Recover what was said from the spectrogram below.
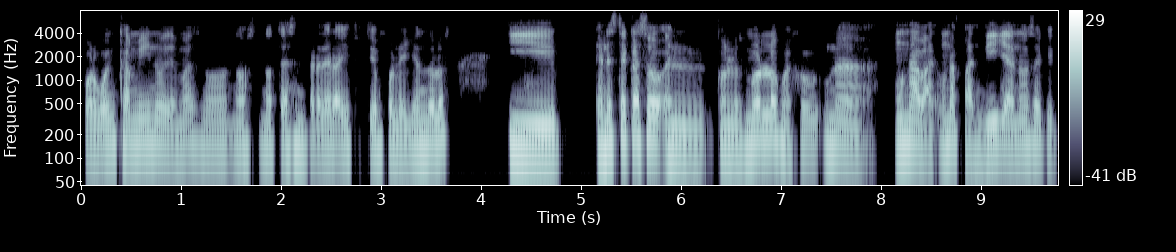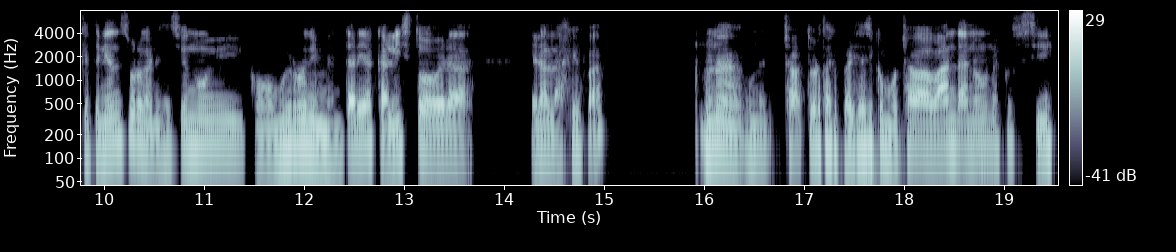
por buen camino y demás, no, no, no te hacen perder ahí tu tiempo leyéndolos. Y en este caso, en- con los Morlock, mejor una, una, una pandilla, ¿no? O sea, que, que tenían su organización muy, como muy rudimentaria. Calisto era, era la jefa, una, una chava tuerta que parecía así como chava banda, ¿no? Una cosa así,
